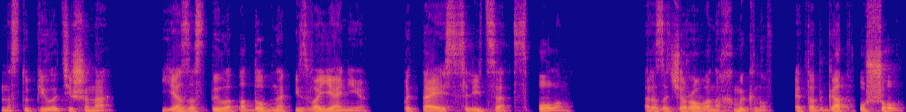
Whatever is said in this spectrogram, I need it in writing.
Наступила тишина. Я застыла подобно изваянию, пытаясь слиться с полом. Разочарованно хмыкнув, этот гад ушел,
